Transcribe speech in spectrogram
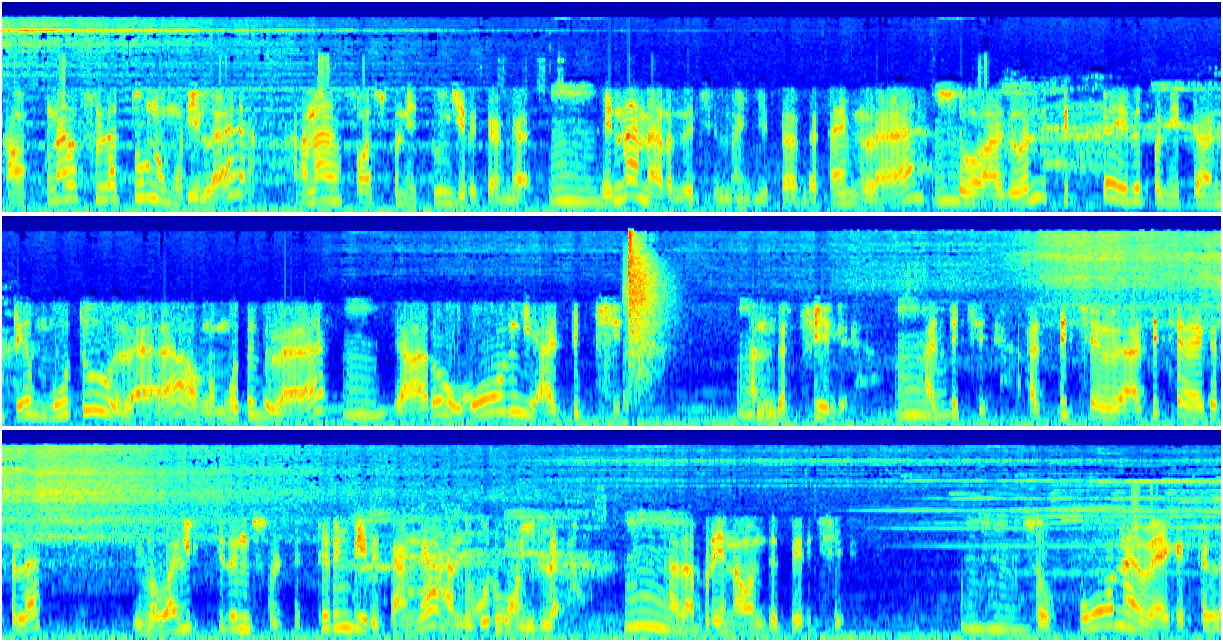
அவங்களால ஃபுல்லா தூங்க முடியல. ஆனா ஃபோர்ஸ் பண்ணி தூங்கி இருக்காங்க என்ன நடந்துச்சுன்னா கீதா அந்த டைம்ல சோ அது வந்து கிட்ட இது பண்ணிட்டு வந்துட்டு முதுகுல அவங்க முதுகுல யாரோ ஓங்கி அடிச்சு அந்த ஃபீல் அடிச்சு அடிச்ச அடிச்ச வேகத்துல இவங்க வலிக்குதுன்னு சொல்லிட்டு திரும்பி இருக்காங்க அந்த உருவம் இல்ல. அது அப்படியே நவந்து போயிருச்சு. சோ போன வேகத்துல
